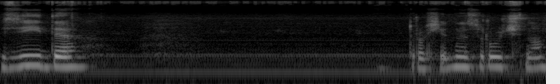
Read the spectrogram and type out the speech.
зійде трохи незручно.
